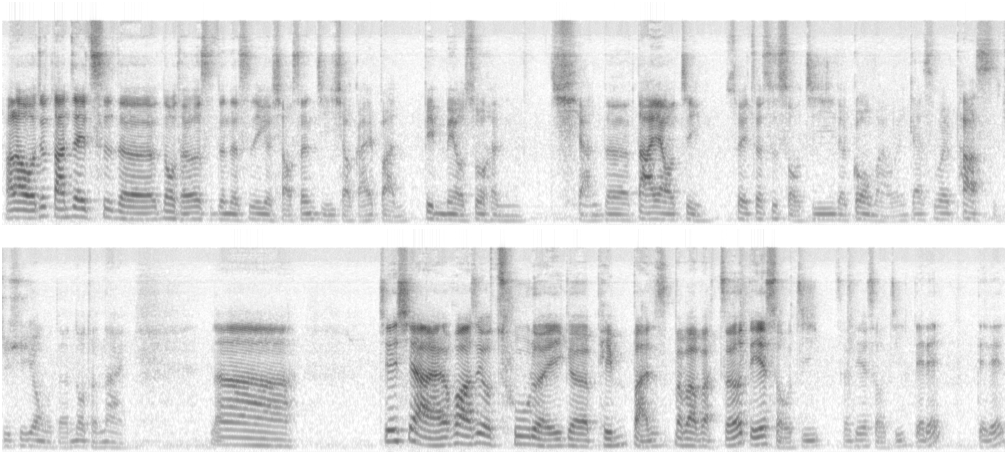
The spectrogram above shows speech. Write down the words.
好了，我就当这次的 Note 二十真的是一个小升级、小改版，并没有说很强的大跃进，所以这次手机的购买，我应该是会 pass 继续用我的 Note 9。那接下来的话是又出了一个平板，不不不，折叠手机，折叠手机，对对对对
